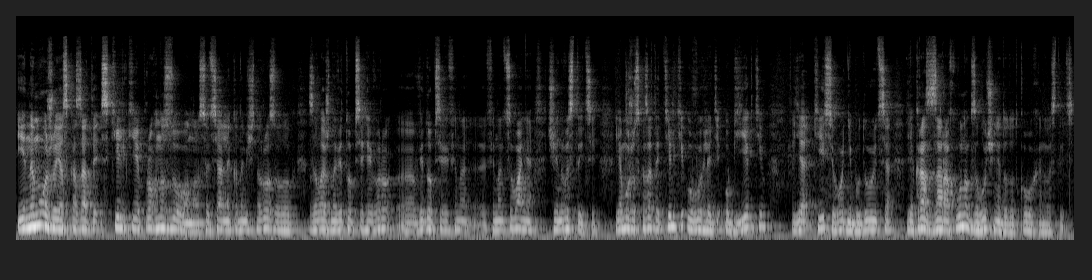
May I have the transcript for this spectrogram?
І не можу я сказати, скільки прогнозовано соціально-економічний розвиток залежно від обсягів, е, від обсягів фінансування чи інвестицій. Я можу сказати тільки у вигляді об'єктів, які сьогодні будуються якраз за рахунок залучення додаткових інвестицій.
